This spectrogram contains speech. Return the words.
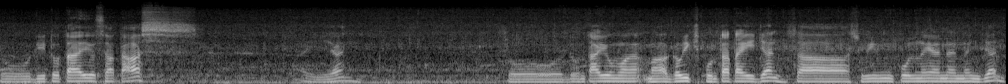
So, dito tayo sa taas. Ayan. So doon tayo mga, mga gawiks punta tayo dyan sa swimming pool na yan na nandyan.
